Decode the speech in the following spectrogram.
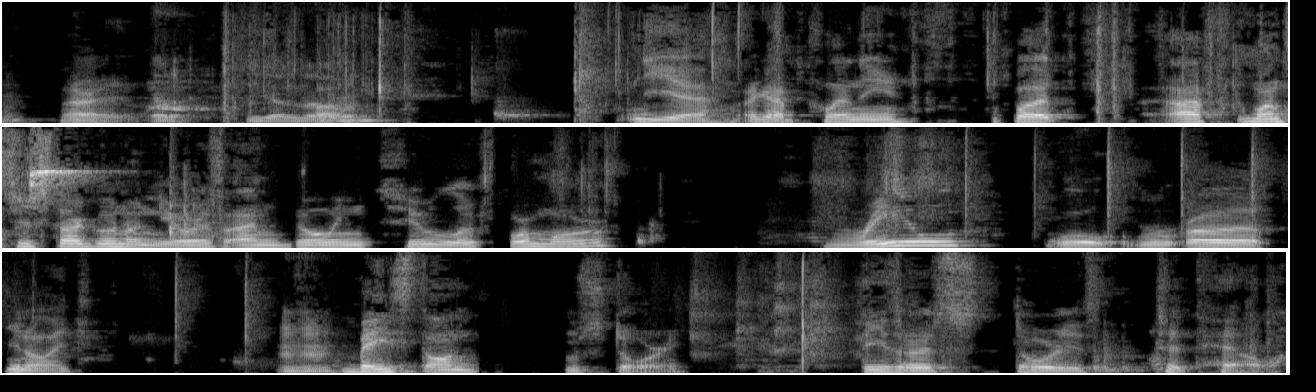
All right. Got it. You got another oh. one? Yeah, I got plenty. But after once you start going on yours, I'm going to look for more real, well, uh, you know, like Mm-hmm. based on story. These are stories to tell.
